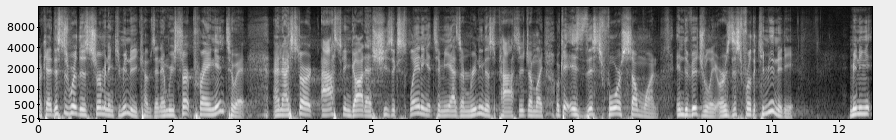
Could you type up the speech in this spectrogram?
Okay, this is where the discernment and community comes in, and we start praying into it. And I start asking God as she's explaining it to me as I'm reading this passage. I'm like, okay, is this for someone individually, or is this for the community? Meaning,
